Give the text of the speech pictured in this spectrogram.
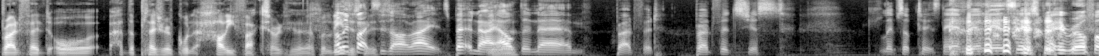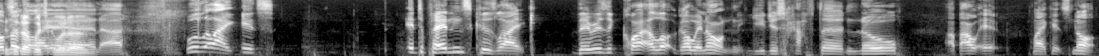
Bradford or had the pleasure of going to Halifax or anything like that. But Leeds Halifax is, is alright. It's better night Yeah. out than um, Bradford. Bradford's just lives up to its name. Really, it's, it's pretty rough. I'm Is not not much lie. going Yeah, on? nah. Well, like it's it depends because like there is a, quite a lot going on. You just have to know about it. Like it's not.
